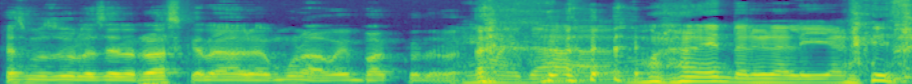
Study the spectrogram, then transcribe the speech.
kas ma sulle sellel raskel ajal ühe muna võin pakkuda või? ma ei taha, mul on endal üleliia neid.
